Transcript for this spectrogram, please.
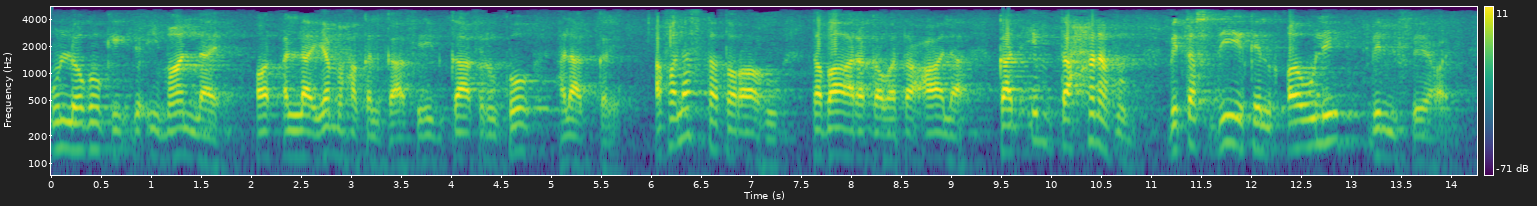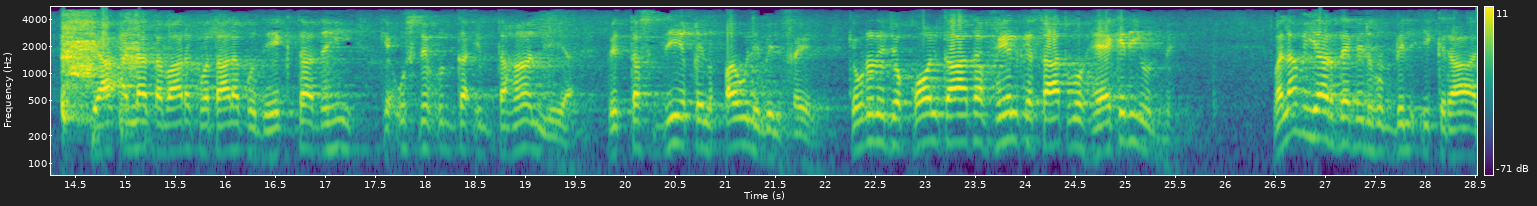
ان لوگوں کی جو ایمان لائے اور اللہ یمحق الکافرین، کافروں کو ہلاک کرے۔ افلست تراہ تبارک و تعالی قد امتحنهم بتصدیق القول بالفعل کیا اللہ تبارک و تعالی کو دیکھتا نہیں کہ اس نے ان کا امتحان لیا؟ بتصدیق القول بالفعل۔ کہ انہوں نے جو قول کہا تھا فعل کے ساتھ وہ ہے کہ نہیں ان میں؟ ولم يرض منهم بالاقرار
